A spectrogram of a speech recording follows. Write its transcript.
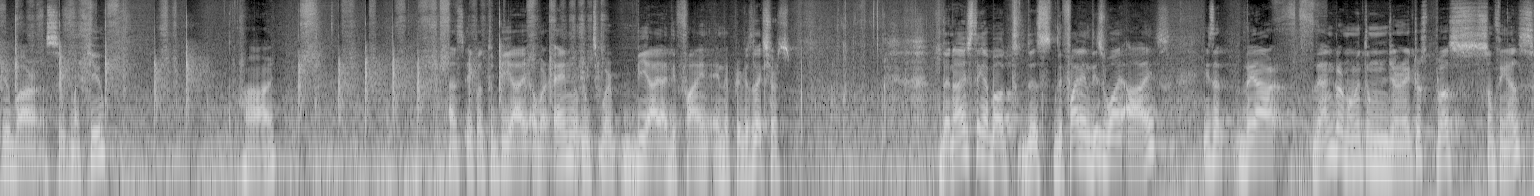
q bar sigma q i and it's equal to bi over n, which were bi I defined in the previous lectures. The nice thing about this defining these yi's is that they are the angular momentum generators plus something else.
